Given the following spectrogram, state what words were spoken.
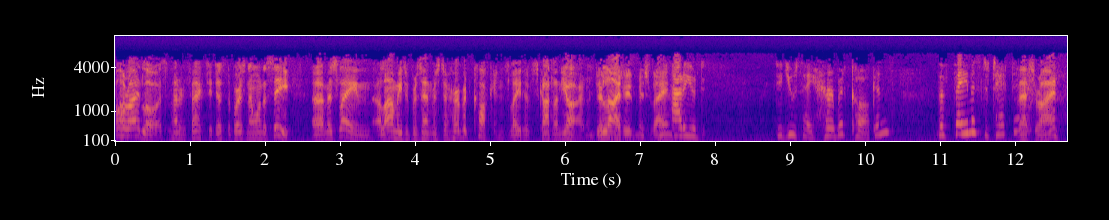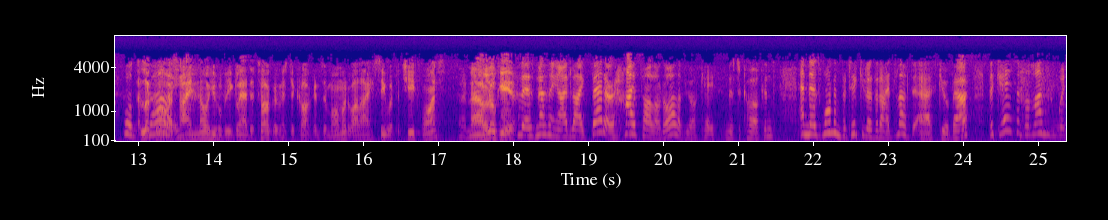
all right, Lois. a Matter of fact, you're just the person I want to see. Uh, Miss Lane, allow me to present Mr. Herbert Calkins, late of Scotland Yard. Delighted, Miss Lane. How do you. D- Did you say Herbert Calkins? The famous detective? That's right. Well, Uh, look, golly. Lois, I know you'll be glad to talk with Mr. Calkins a moment while I see what the chief wants. Uh, now, look here. There's nothing I'd like better. I followed all of your cases, Mr. Calkins, and there's one in particular that I'd love to ask you about the case of the London witch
